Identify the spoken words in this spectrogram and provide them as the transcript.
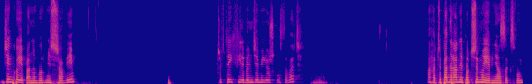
Dziękuję panu burmistrzowi. Czy w tej chwili będziemy już głosować? Aha, czy pan radny podtrzymuje wniosek swój?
